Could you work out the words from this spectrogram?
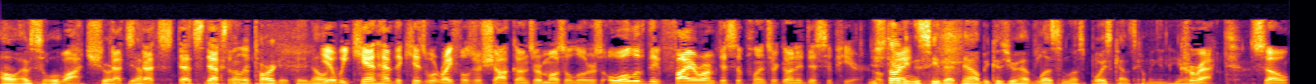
Oh, absolutely. Watch. Sure. That's- yep. that's- that's on definitely- the target. They know Yeah, it. we can't have the kids with rifles or shotguns or muzzle loaders. All of the firearm disciplines are going to disappear. You're okay? starting to see that now because you have less and less Boy Scouts coming in here. Correct. So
